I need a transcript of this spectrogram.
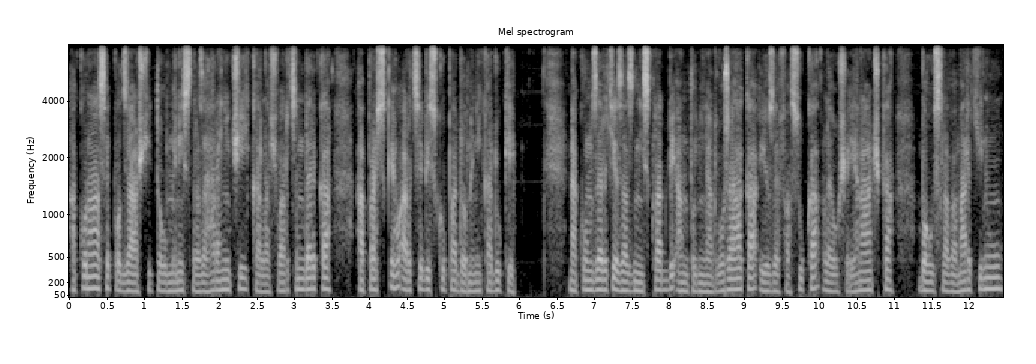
a koná se pod záštitou ministra zahraničí Karla Schwarzenberka a pražského arcibiskupa Dominika Duky. Na koncertě zazní skladby Antonína Dvořáka, Josefa Suka, Leoše Janáčka, Bohuslava Martinů,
